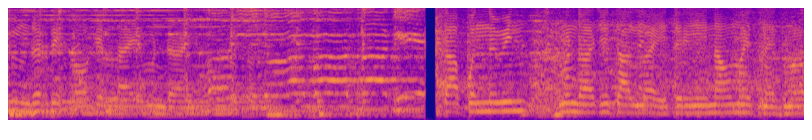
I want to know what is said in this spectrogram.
सुंदर देखावा केलेला आहे मंडळाने. आता आपण नवीन मंडळाचे चाललो आहे तरी नाव माहीत नाही तुम्हाला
